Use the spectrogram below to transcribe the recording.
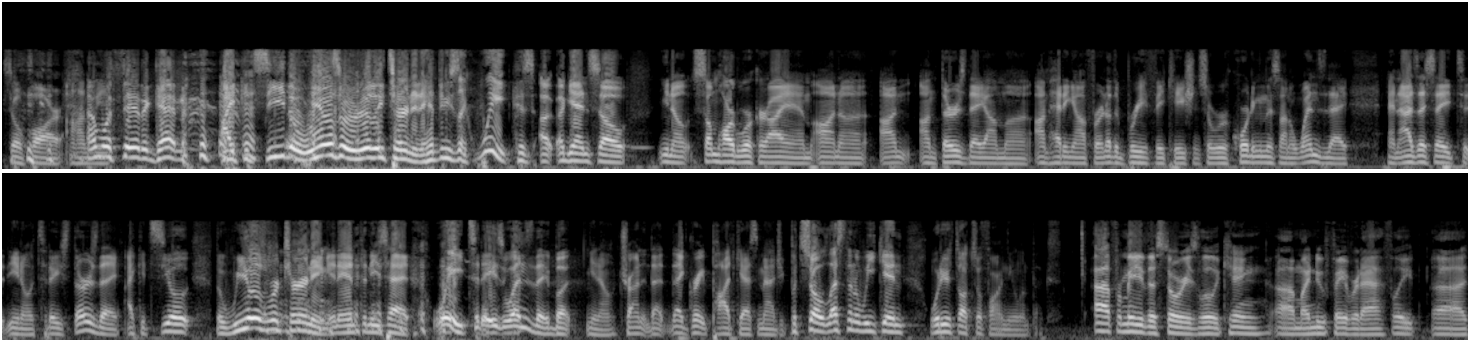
so far on I almost did it again. I could see the wheels were really turning. Anthony's like, wait, because uh, again, so you know, some hard worker I am on uh, on on Thursday. I'm uh, I'm heading out for another brief vacation. So we're recording this on a Wednesday, and as I say, to, you know, today's Thursday. I could see all- the wheels were turning in Anthony's head. Wait, today's Wednesday, but you know, trying to that that great podcast magic. But so less than a weekend. What are your thoughts so far in the Olympics? Uh, for me, the story is Lily King, uh, my new favorite athlete. Uh,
